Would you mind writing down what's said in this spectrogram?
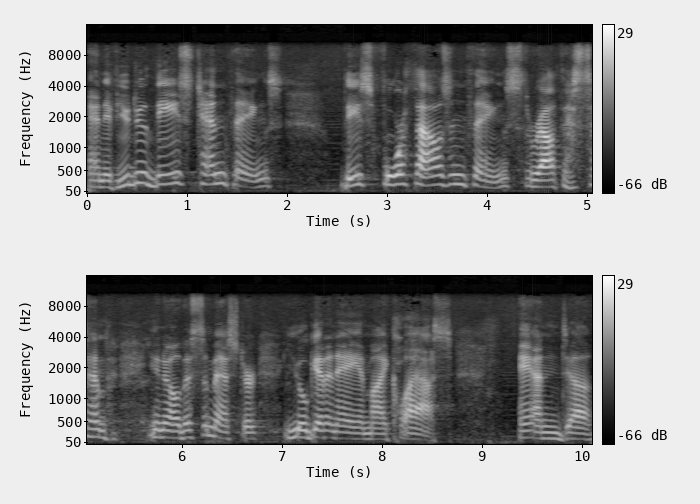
And if you do these 10 things, these 4,000 things throughout this, sem- you know, this semester, you'll get an A in my class. And uh,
